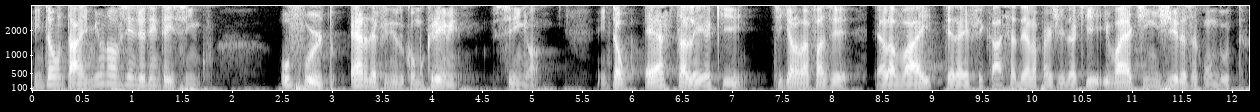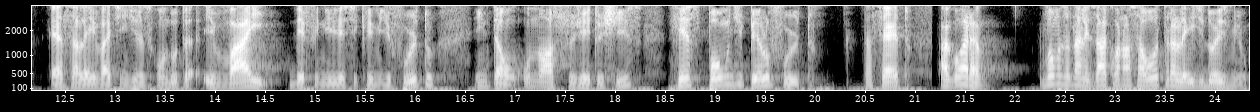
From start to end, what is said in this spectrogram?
Então tá, em 1985, o furto era definido como crime? Sim, ó. Então, esta lei aqui, o que, que ela vai fazer? Ela vai ter a eficácia dela a partir daqui e vai atingir essa conduta essa lei vai atingir essa conduta e vai definir esse crime de furto. Então, o nosso sujeito X responde pelo furto, tá certo? Agora, vamos analisar com a nossa outra lei de 2000.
